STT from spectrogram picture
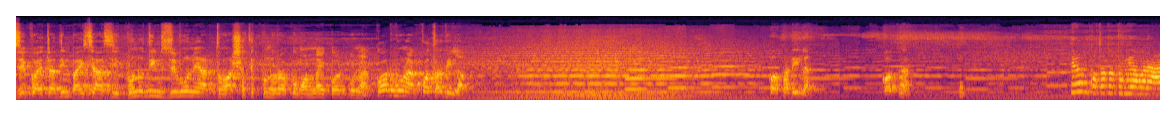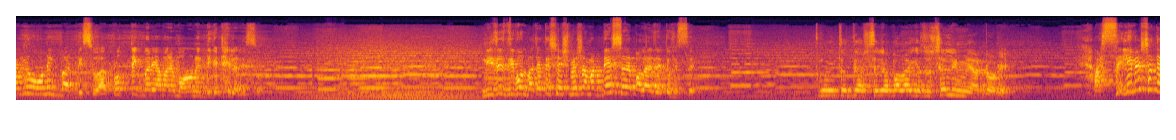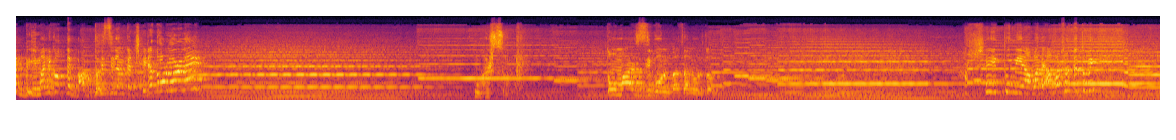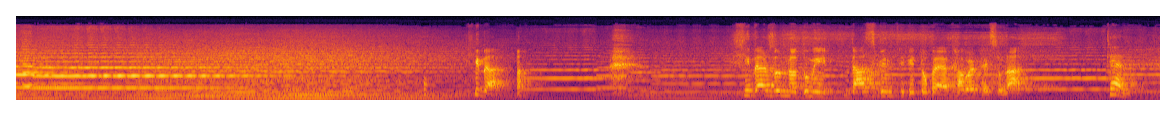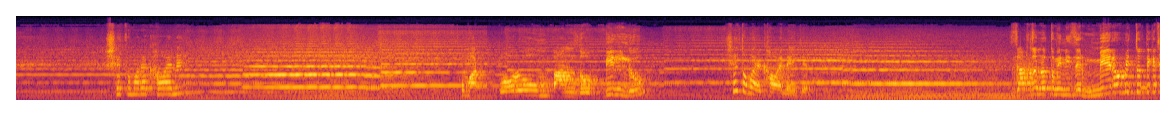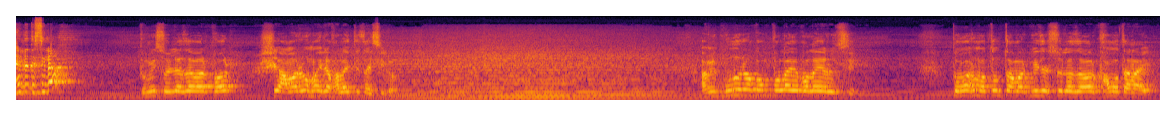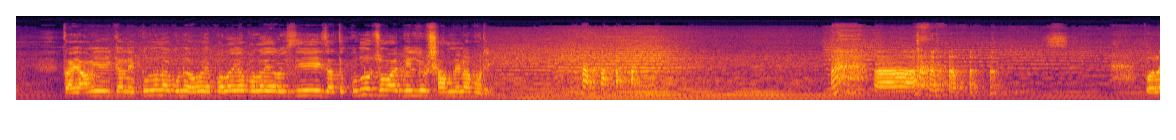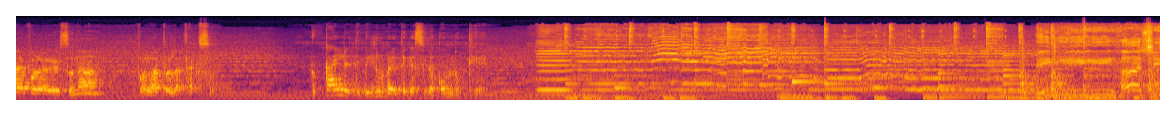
যে কয়টা দিন বাইসে আছি কোনোদিন জীবনে আর তোমার সাথে কোনো রকম অন্যায় করব না করব না কথা দিলাম। কথা দিলা কথা। এরকম কথা তো তুমি আমার আগেও অনেকবার দিছো আর প্রত্যেকবারই আমার মরণের দিকে ঠেলে দিছো। নিজের জীবন বাঁচাতে শেষমেশ আমার দেশ ছেড়ে পলায় যেতে হয়েছে তুমি তো দেশ থেকে পালাই গেছো সেলিম মিয়ার ডরে। আর সেলিমের সাথে বেইমানি করতে বাধ্য হয়েছিলাম কেন? সেটা তোমার মনে নেই? তোমার জীবন বাঁচানোর জন্য। সেই তুমি আমার আমার সাথে তুমি হিদা, হিদার জন্য তুমি ডাস্টবিন থেকে টোকায়া খাবার খাইছো না? কেন? সে তোমারে খাওয়ায় নাই? তোমার পরম বান্ধব বিল্লু, সে তোমারে খাওয়ায় নাই কেন? যার জন্য তুমি নিজের মেয়েরও মৃত্যুর দিকে ঠেলে দিছিলা? তুমি চলে যাওয়ার পর সে আমারও মাইরা ফালাইতে চাইছিল। আমি কোনো রকম পলাইয়া পলাইয়া রয়েছি তোমার মতন তো আমার বিদেশ চলে যাওয়ার ক্ষমতা নাই। তাই আমি এইখানে কোনো না কোনো ভাবে পলাইয়া পলাইয়া রয়েছি যাতে কোনো সময় বিল্লুর সামনে না পড়ি। পলায় পলায় রয়েছো না? পলা পলা থাকছো। তো কাইলেতে বিল্লুর বাড়িতে গেছিলা কোন দুঃখে? এই হাসি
